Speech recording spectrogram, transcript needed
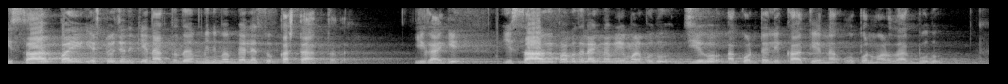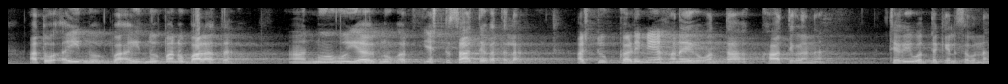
ಈ ಸಾವಿರ ರೂಪಾಯಿ ಎಷ್ಟೋ ಜನಕ್ಕೆ ಏನಾಗ್ತದೆ? ಮಿನಿಮಮ್ ಬ್ಯಾಲೆನ್ಸು ಕಷ್ಟ ಆಗ್ತದೆ. ಹೀಗಾಗಿ ಈ ಸಾವಿರ ರೂಪಾಯಿ ಬದಲಾಗಿ ನಾವು ಏನು ಮಾಡ್ಬೋದು? ಜೀರೋ ಅಕೌಂಟಲ್ಲಿ ಖಾತೆಯನ್ನು ಓಪನ್ ಮಾಡೋದಾಗ್ಬೋದು. ಅಥವಾ ಐದುನೂರು ರೂಪಾಯಿ, ಐದುನೂರು ರೂಪಾಯಿನೂ ಭಾಳ ಆತ. ನೂರು ಎರಡು ನೂರು ಎಷ್ಟು ಸಾಧ್ಯ ಆಗತ್ತಲ್ಲ? ಅಷ್ಟು ಕಡಿಮೆ ಹಣ ಇರುವಂಥ ಖಾತೆಗಳನ್ನು ತೆರೆಯುವಂಥ ಕೆಲಸವನ್ನು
